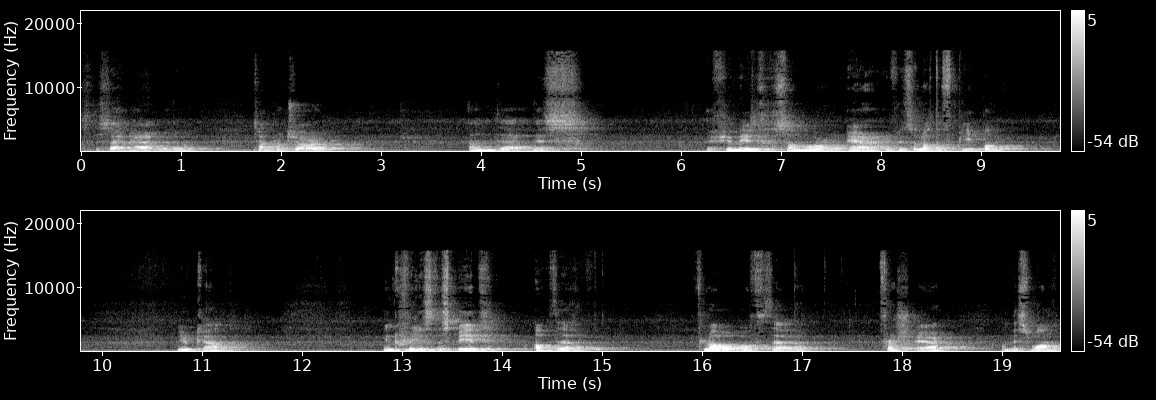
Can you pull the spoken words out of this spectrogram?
It's the same here with the temperature. And uh, this if you need some more air if it's a lot of people you can increase the speed of the flow of the fresh air on this one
